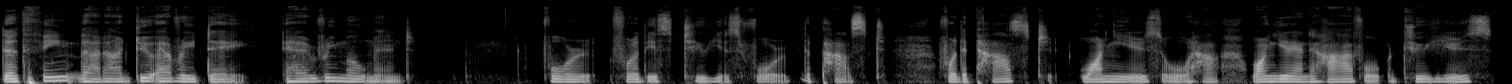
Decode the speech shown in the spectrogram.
the thing that I do every day, every moment, for for these two years, for the past, for the past one years or half, one year and a half or two years,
